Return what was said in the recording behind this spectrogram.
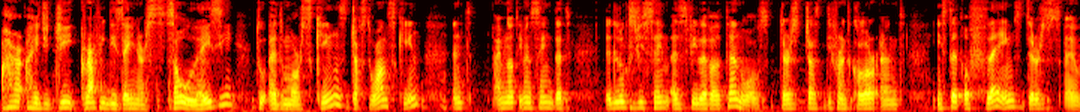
are IGG graphic designers so lazy to add more skins, just one skin? And I'm not even saying that it looks the same as the level 10 walls. There's just different color and instead of flames there's a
